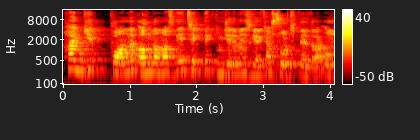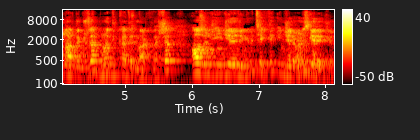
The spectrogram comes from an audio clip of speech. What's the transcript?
hangi puanlar alınamaz diye tek tek incelemeniz gereken soru tipleri de var. Onlar da güzel. Buna dikkat edin arkadaşlar. Az önce incelediğim gibi tek tek incelemeniz gerekiyor.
